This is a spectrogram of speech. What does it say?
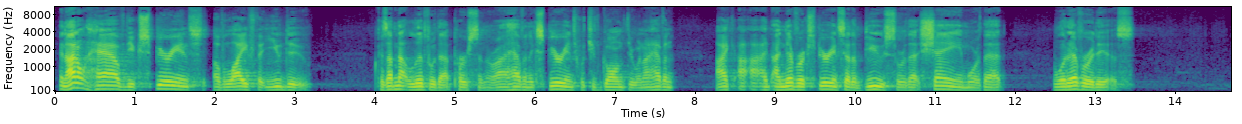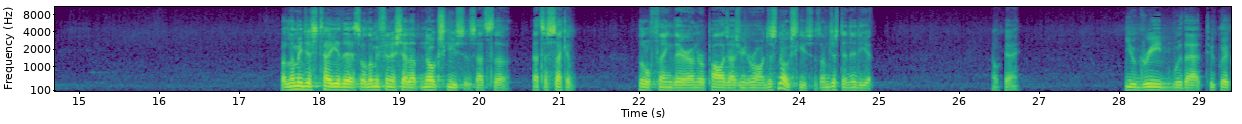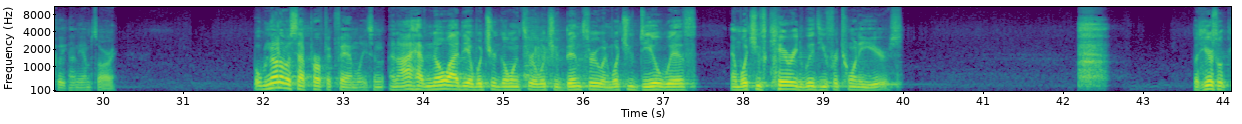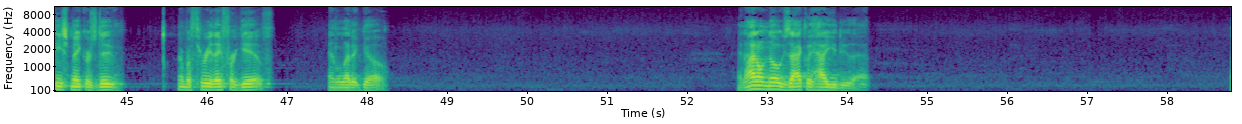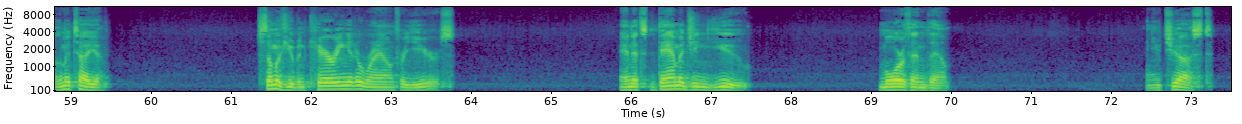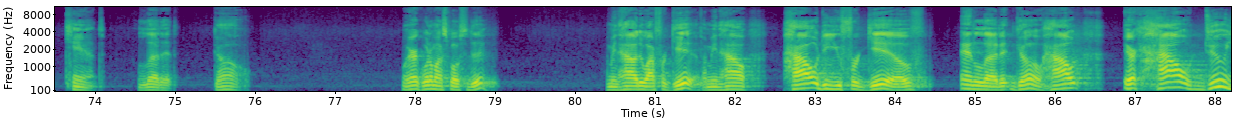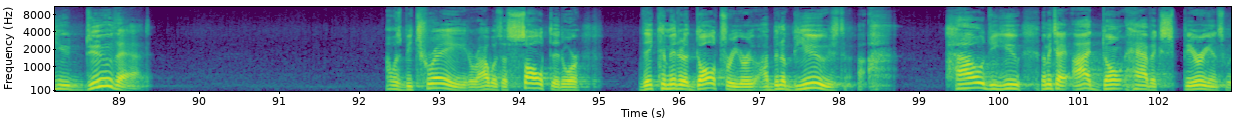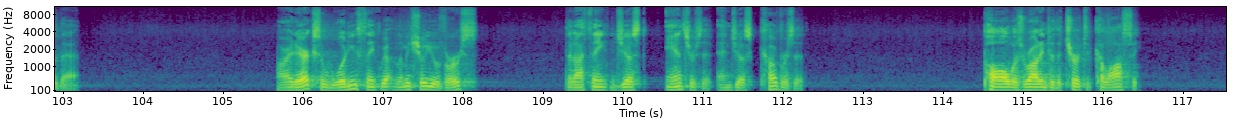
And I don't have the experience of life that you do because I've not lived with that person or I haven't experienced what you've gone through and I haven't, I, I, I never experienced that abuse or that shame or that whatever it is. But let me just tell you this, or let me finish that up. No excuses. That's the that's a second little thing there under apologizing you're wrong. Just no excuses. I'm just an idiot. Okay. You agreed with that too quickly, honey. I'm sorry. But none of us have perfect families. And, and I have no idea what you're going through, what you've been through, and what you deal with, and what you've carried with you for 20 years. But here's what peacemakers do number three, they forgive and let it go. And I don't know exactly how you do that. But let me tell you, some of you have been carrying it around for years. And it's damaging you more than them. And you just can't let it go. Well, Eric, what am I supposed to do? I mean, how do I forgive? I mean, how how do you forgive and let it go? How, Eric, how do you do that? I was betrayed, or I was assaulted, or they committed adultery, or I've been abused. How do you, let me tell you, I don't have experience with that. All right, Eric, so what do you think? Let me show you a verse that I think just answers it and just covers it. Paul was writing to the church at Colossae.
